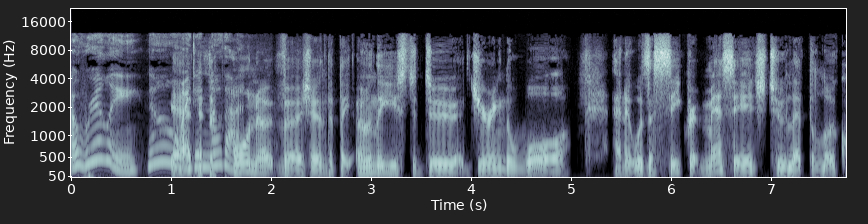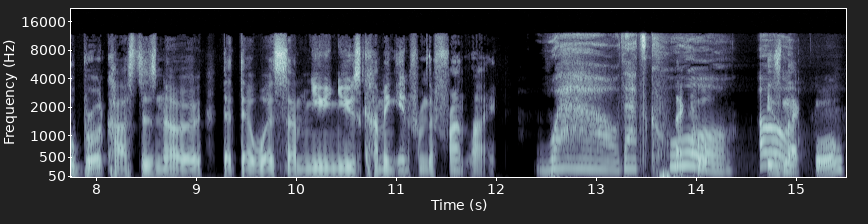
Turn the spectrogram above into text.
Oh really? No, yeah, I didn't know that. Four note version that they only used to do during the war, and it was a secret message to let the local broadcasters know that there was some new news coming in from the front line. Wow, that's cool. That cool? Oh, Isn't that oh, cool?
